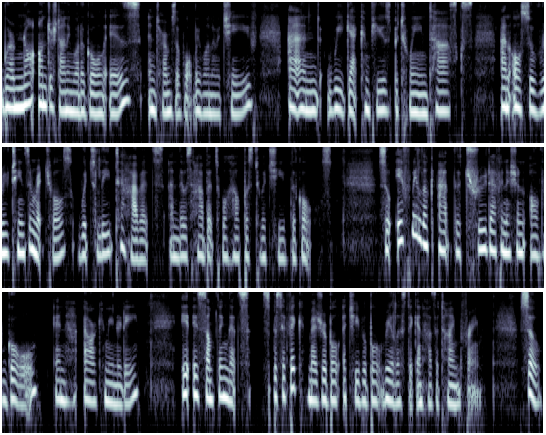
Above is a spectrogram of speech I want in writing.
we're not understanding what a goal is in terms of what we want to achieve. And we get confused between tasks and also routines and rituals, which lead to habits, and those habits will help us to achieve the goals. So, if we look at the true definition of goal in our community, it is something that's specific, measurable, achievable, realistic, and has a time frame. So,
